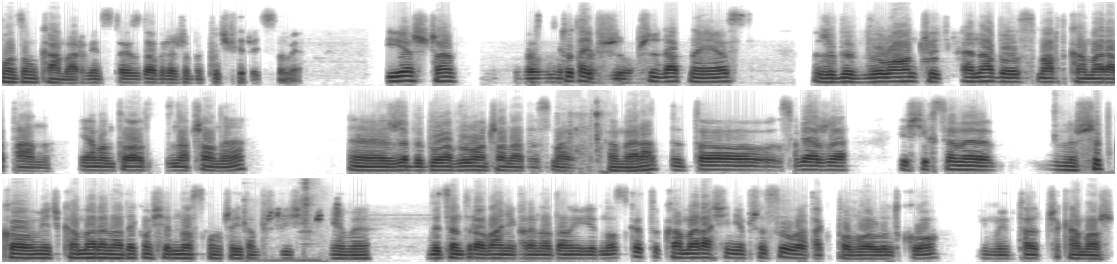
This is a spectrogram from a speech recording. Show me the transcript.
pomocą kamer, więc to jest dobre, żeby poćwiczyć sobie. I jeszcze tutaj przy, przydatne jest, żeby wyłączyć Enable Smart Camera Pan. Ja mam to oznaczone, e, żeby była wyłączona ta smart kamera. To- sprawia, że jeśli chcemy szybko mieć kamerę nad jakąś jednostką, czyli tam przyciśniemy wycentrowanie kamery na daną jednostkę, to kamera się nie przesuwa tak powolutku i my to czekamy aż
